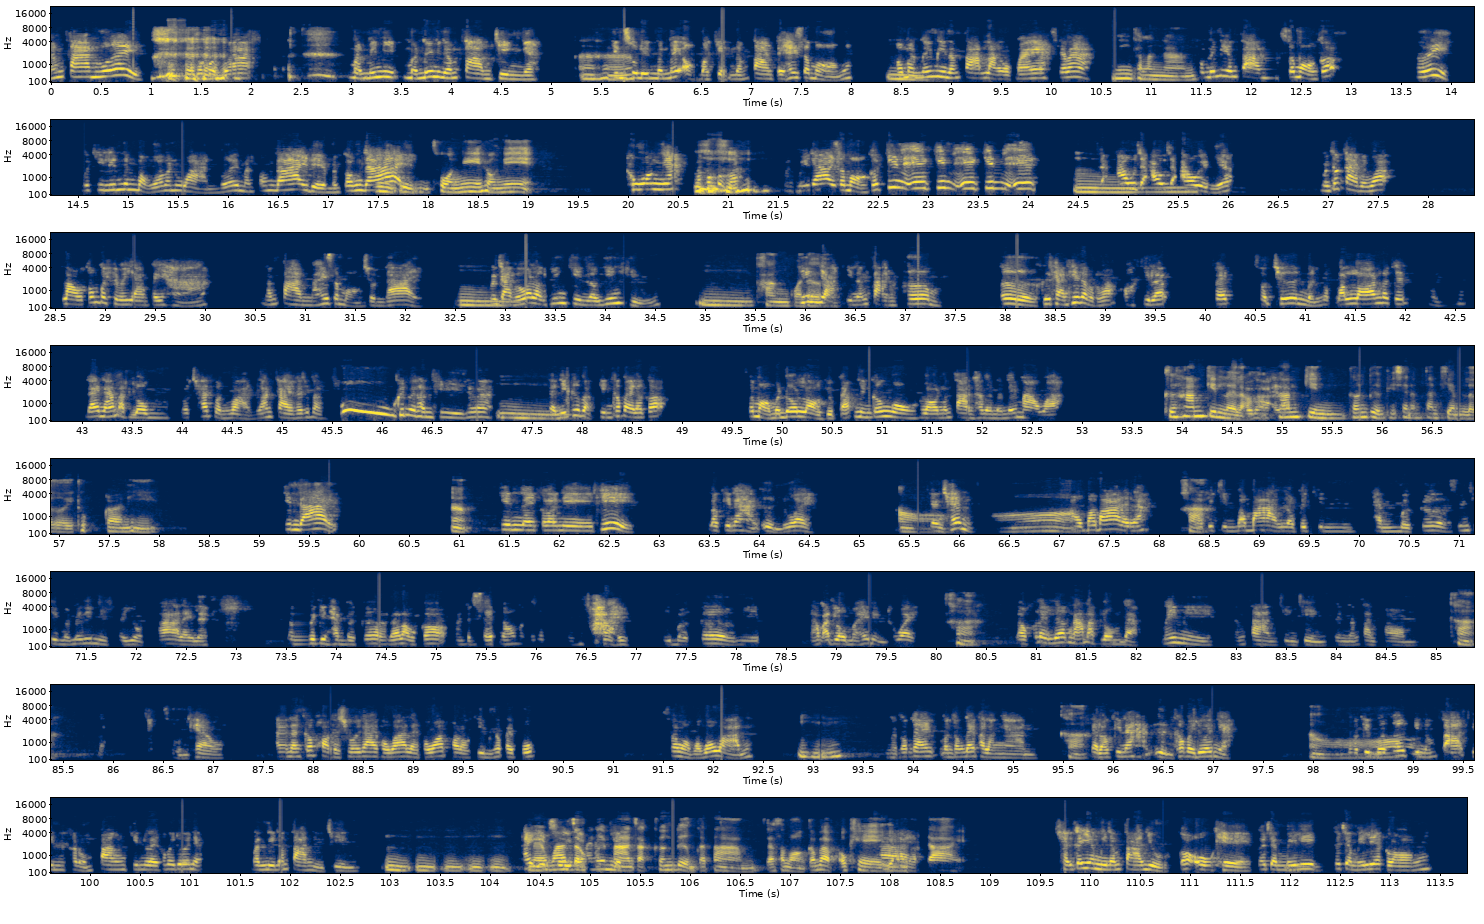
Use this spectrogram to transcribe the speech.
น้ำตาลเว้ยปรากฏว่า มันไม่มีมันไม่มีน้ำตาลจริงไงอ่าฮะอินซูลินมันไม่ออกมาเก็บน้ำตาลไปให้สมอง เพราะมันไม่มีน้ำตาลหลั่งออกมาไงใช่ไหมไม่มีพลังงานพอไม่มีน้ำตาลสมองก็ เฮ้ย เมื่อกี้ลิ้นมันบอกว่ามันหวานเว้ยมันต้องได้เดมันต้องได้อืมทวงหนี้ทวงหนี้ทวงไงแล้วปรากฏว่ามันไม่ได้สมองก็กินเองกินเองกินเองมจะเอาจะเอาจะเอาอย่างเงี้ย มันก็กลายเป็นว่า เราต้องไปพยายามไปหา น้ำตาลมาให้สมองจนได้อืมมันกลายเป็นว่าเรายิ่งกินเรายิ่งหิวอืมพังกว่ายิ่เดิงมอยากกินน้ำตาลเพิ่ม เออ คือแทนที่เราแบบว่าอ๋อกินแล้วเฟรชสดชื่นเหมือนกับร้อนๆเราจะได้น้ำอัดลมรสชาติหวานๆร่างกายเขาจะแบบฟู่ขึ้นมาทันทีใช่ไหมอืมแต่นี่คือแบบกินเข้าไปแล้วก็ สมองมันโดนหลอกอยู่แป๊บนึงก็งงรอน้ำตาลทำไมมันไม่มาวะคือห้ามกินเลยเหรอไม่ได้คะละห้ามกินเครื่องดื่มที่ใช้น้ำตาลเทียมเลย ทุกกรณี กินได้อะกินในกรณีที่เรากินอาหารอื่นด้วยอ๋ออย่างเช่นอ๋อ เอาบ้าๆเลยนะค่ะเราไปกินบ้าๆเราไปกินแฮมเบอร์เกอร์ ซึ่งจริงๆมันไม่ได้มีประโยชน์บ้าอะไรเลยเราไปกินแฮมเบอร์เกอร์ แล้วเราก็มันเป็นเซตเนาะมันก็จะมีเป็น fries มีเบอร์เกอร์ มีน้ำอัดลมมาให้หนึ่งถ้วยค่ะ เราก็เลยเลือกน้ำอัดลมแบบไม่มีน้ำตาลจริง ๆ เป็นน้ำตาลปลอมค่ะศูนย์แคลอันนั้นก็พอจะช่วยได้เพราะว่าอะไรเพราะว่าพอเรากินเข้าไปปุ๊บสมองบอกว่าหวาน อือหือมันต้องได้มันต้องได้พลังงานค่ะ แต่เรากินอาหารอื่นเข้าไปด้วยไงอ๋อเรากินเบอร์เกอร์กินน้ำตาลกินขนมปังกินอะไรเข้าไปด้วยเนี่ย มันมีน้ำตาลอยู่จริง อืมอืมอืมอืมอืมให้แม้ว่าอินซูลินจะออกไม่มาได้เก็บมาจากเครื่องดื่มก็ตาม แต่สมองก็แบบโอเคใช่ยอมรับได้ ฉันก็ยังมีน้ำตาลอยู่ ก็โอเค ก็จะไม่เรียกก็จะไม่เรียกร้อง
